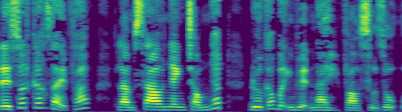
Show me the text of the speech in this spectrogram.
đề xuất các giải pháp làm sao nhanh chóng nhất đưa các bệnh viện này vào sử dụng.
